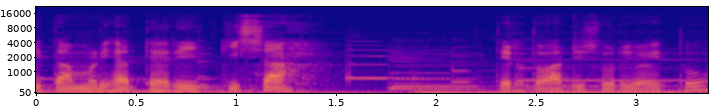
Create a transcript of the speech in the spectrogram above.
kita melihat dari kisah Tirto Adi Suryo itu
